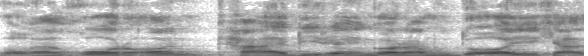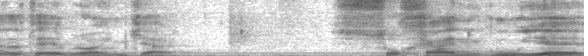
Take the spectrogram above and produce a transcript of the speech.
واقعا قرآن تعبیر انگار همون دعایی که حضرت ابراهیم کرد. سخنگوی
